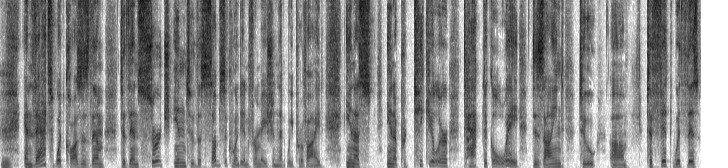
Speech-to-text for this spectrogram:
Mm. And that's what causes them to then search into the subsequent information that we provide in a, in a particular tactical way designed to, um, to fit with this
